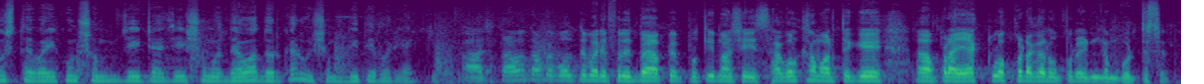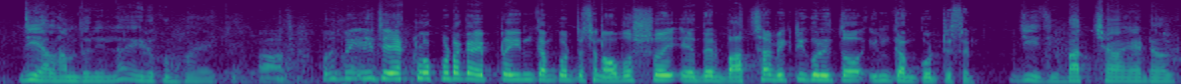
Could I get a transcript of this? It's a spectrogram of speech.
বুঝতে পারি কোন সময় যেইটা যেই সময় দেওয়া দরকার ওই সময় দিতে পারি আর কি। আচ্ছা তাহলে তো আমরা বলতে পারি ফরিদ ভাই আপনি প্রতি মাসে এই ছাগল খামার থেকে প্রায় এক লক্ষ টাকার উপরে ইনকাম করতেছেন। জি আলহামদুলিল্লাহ এরকম হয় আর কি। আচ্ছা ফরিদ ভাই এই যে এক লক্ষ টাকা আপনি ইনকাম করতেছেন অবশ্যই এদের বাচ্চা বিক্রি করে তো ইনকাম করতেছেন। জি জি বাচ্চা অ্যাডাল্ট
